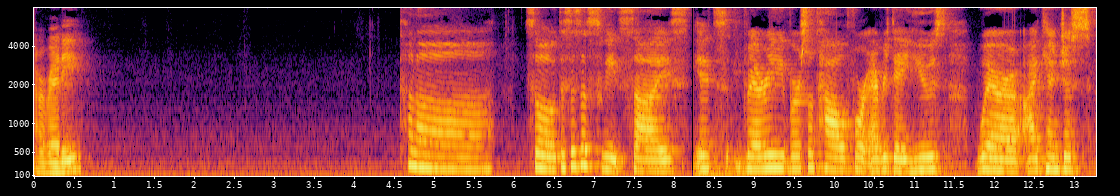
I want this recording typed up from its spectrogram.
Are ready? Ta-da! So this is a sweet size. It's very versatile for everyday use where I can just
